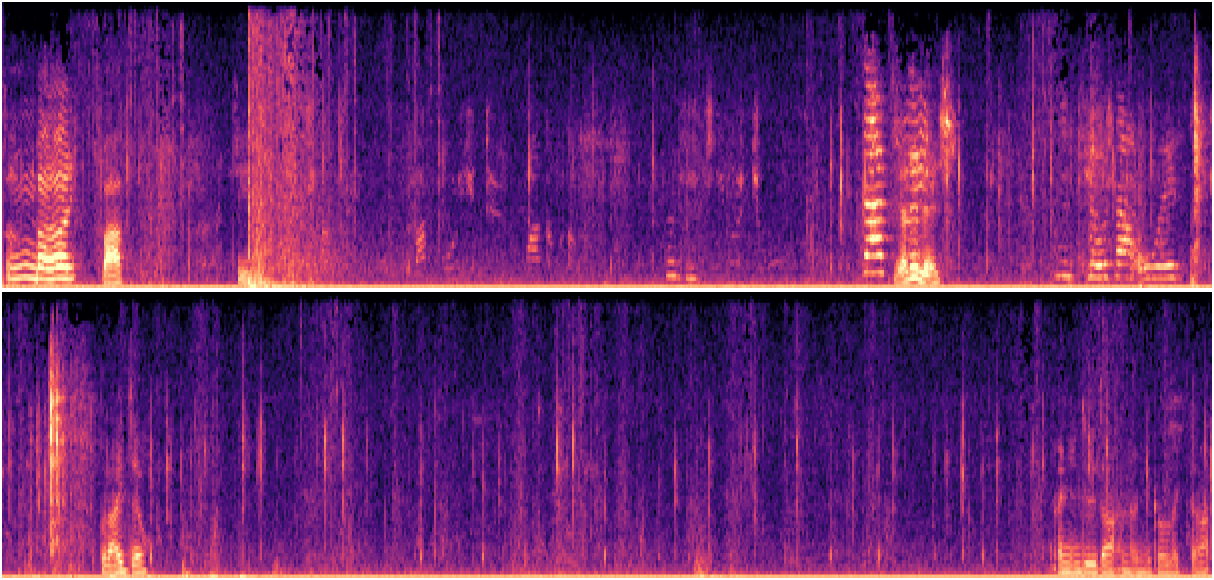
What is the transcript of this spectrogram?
somebody. Five. Gee. Yeah, it is. You killed that always. But I do. And you do that, and then you go like that.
